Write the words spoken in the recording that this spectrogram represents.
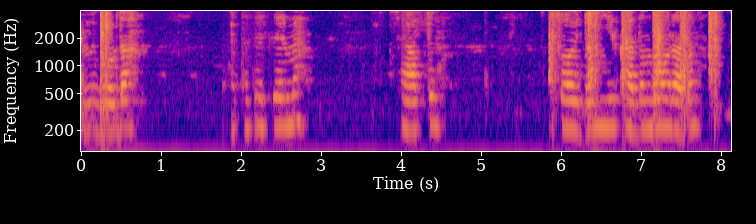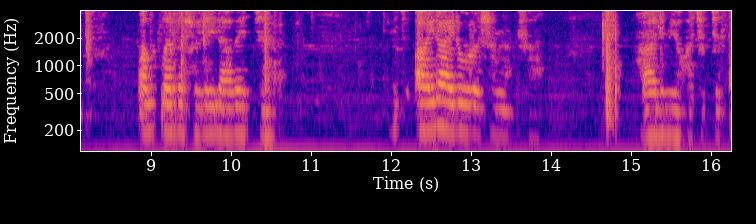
Şimdi burada patateslerimi şey yaptım. Soydum, yıkadım, doğradım. Balıkları da şöyle ilave edeceğim. Hiç ayrı ayrı uğraşamam şu an. Halim yok açıkçası.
